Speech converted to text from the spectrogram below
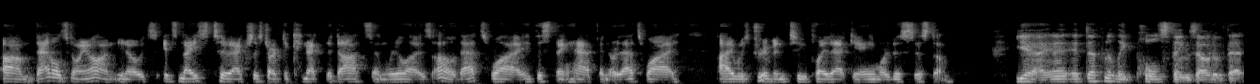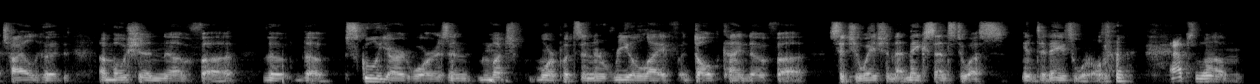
um, battles going on, you know, it's it's nice to actually start to connect the dots and realize, oh, that's why this thing happened, or that's why I was driven to play that game or this system. Yeah, and it it definitely pulls things out of that childhood emotion of uh, the the schoolyard wars, and much more puts in a real life adult kind of uh, situation that makes sense to us in today's world. Absolutely. um,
